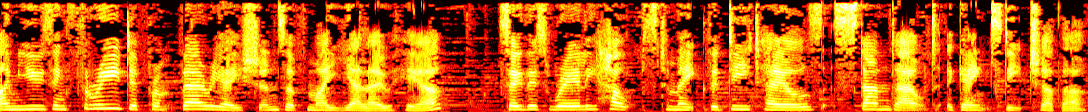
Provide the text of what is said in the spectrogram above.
I'm using three different variations of my yellow here. So this really helps to make the details stand out against each other.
